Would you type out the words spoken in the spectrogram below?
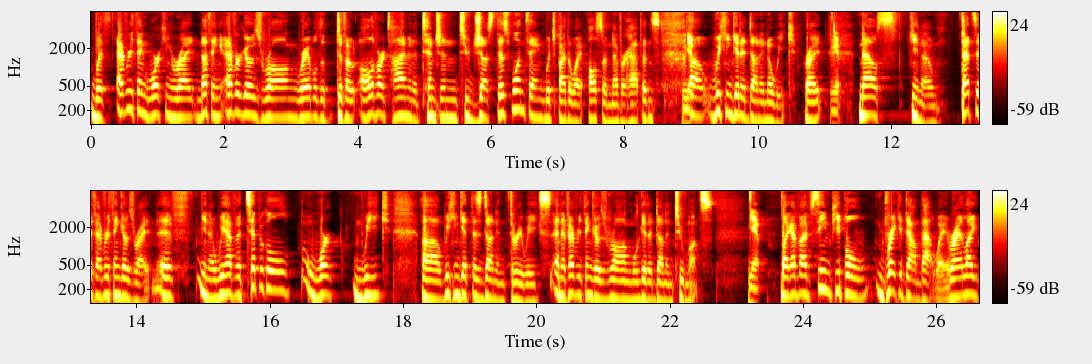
with everything working right, nothing ever goes wrong. We're able to devote all of our time and attention to just this one thing, which, by the way, also never happens. Yep. Uh, we can get it done in a week, right? Yep. Now, you know, that's if everything goes right. If, you know, we have a typical work week, uh, we can get this done in three weeks. And if everything goes wrong, we'll get it done in two months. Yep. Like I've I've seen people break it down that way, right? Like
